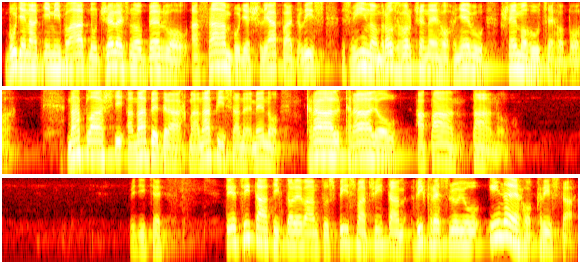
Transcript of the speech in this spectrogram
Bude nad nimi vládnuť železnou berlou a sám bude šliapať lis s vínom rozhorčeného hnevu všemohúceho Boha. Na plášti a na bedrách má napísané meno Kráľ kráľov a pán pánov. Vidíte, tie citáty, ktoré vám tu z písma čítam, vykresľujú iného Krista,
